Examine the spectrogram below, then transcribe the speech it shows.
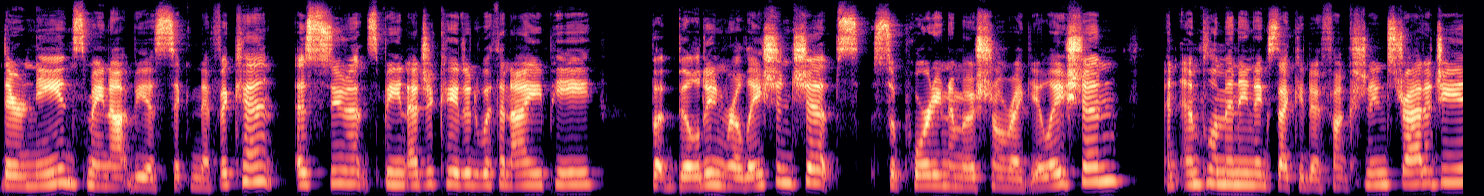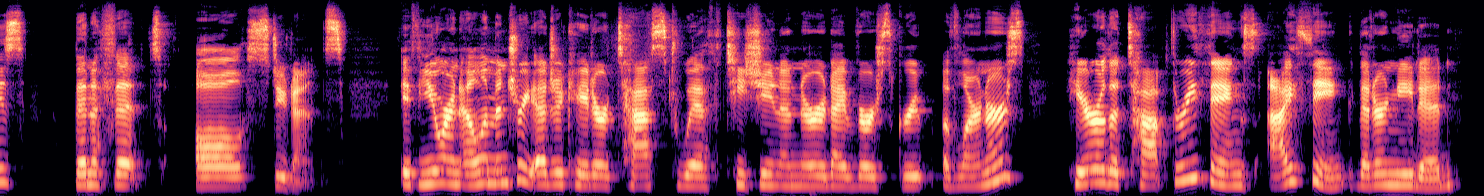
Their needs may not be as significant as students being educated with an IEP, but building relationships, supporting emotional regulation, and implementing executive functioning strategies benefits all students. If you are an elementary educator tasked with teaching a neurodiverse group of learners, here are the top three things I think that are needed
